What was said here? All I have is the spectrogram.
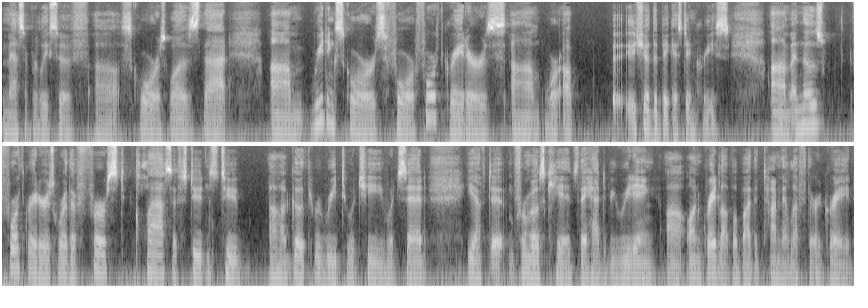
massive release of uh, scores was that um, reading scores for fourth graders um, were up showed the biggest increase. Um, and those fourth graders were the first class of students to uh, go through Read to Achieve, which said you have to, for most kids, they had to be reading uh, on grade level by the time they left third grade.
